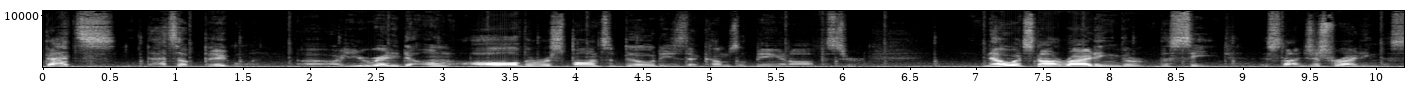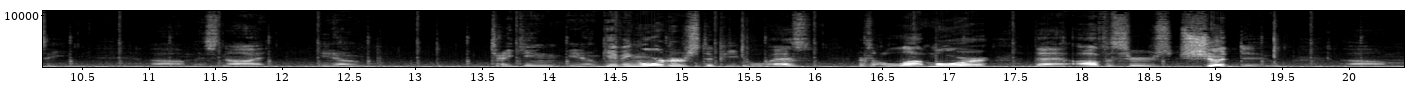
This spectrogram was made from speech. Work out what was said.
That's that's a big one. Uh, are you ready to own all the responsibilities that comes with being an officer? No, it's not riding the, the seat. It's not just riding the seat. Um, it's not, you know, taking, you know, giving orders to people. As there's a lot more that officers should do um,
